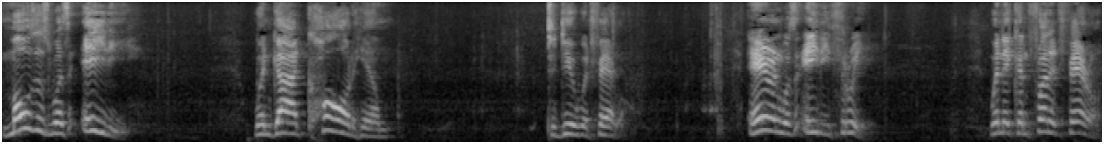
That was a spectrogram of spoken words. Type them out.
Moses was 80 when God called him to deal with Pharaoh. Aaron was 83 when they confronted Pharaoh.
